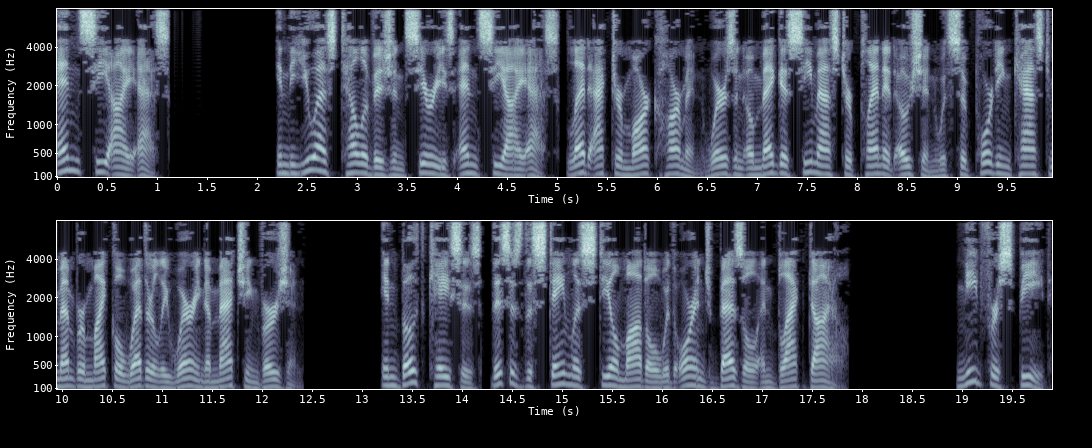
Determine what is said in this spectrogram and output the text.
NCIS in the U.S. television series NCIS, lead actor Mark Harmon wears an Omega Seamaster Planet Ocean with supporting cast member Michael Weatherly wearing a matching version. In both cases, this is the stainless steel model with orange bezel and black dial. Need for Speed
